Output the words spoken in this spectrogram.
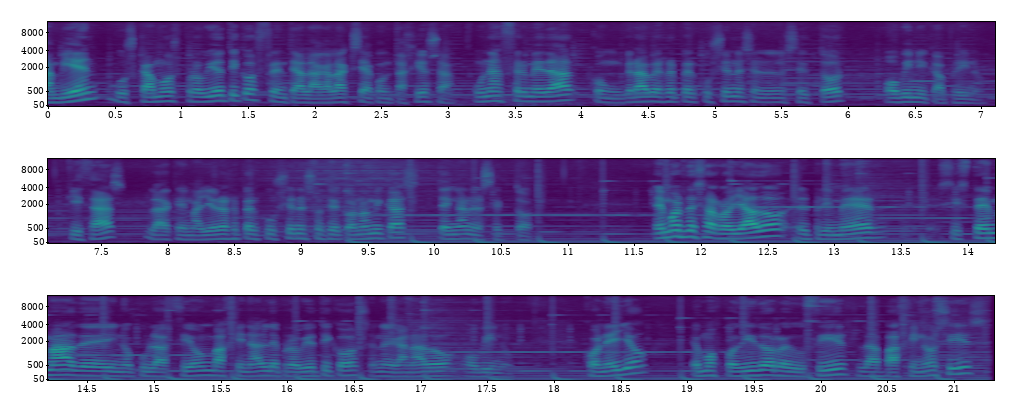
También buscamos probióticos frente a la galaxia contagiosa, una enfermedad con graves repercusiones en el sector ovino y caprino, quizás la que mayores repercusiones socioeconómicas tenga en el sector. Hemos desarrollado el primer sistema de inoculación vaginal de probióticos en el ganado ovino. Con ello hemos podido reducir la vaginosis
